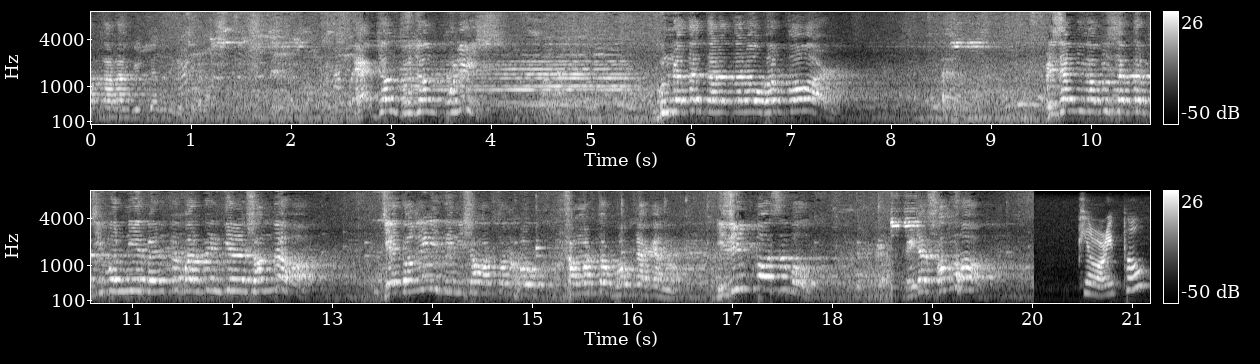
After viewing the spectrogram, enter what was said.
আপনারা? একজন দুজন পুলিশ। গুন্ডাদের প্রিসাইডিং অফিসার তার জীবন নিয়ে বেরোতে পারবেন কিনা সন্দেহ? যে দলেরই তিনি সমর্থন হোক, সমর্থক হোক না কেন ইজ ইট পসিবল এটা সম্ভব রিপোর্ট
